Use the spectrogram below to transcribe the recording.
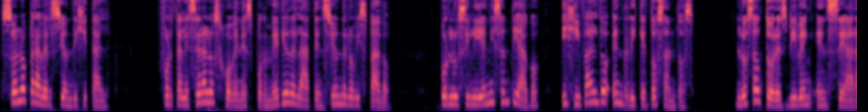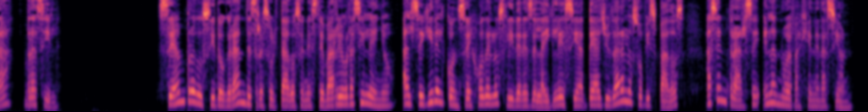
solo para versión digital. Fortalecer a los jóvenes por medio de la atención del obispado, por Lucilieni Santiago y Givaldo Enrique dos Santos. Los autores viven en Ceará, Brasil. Se han producido grandes resultados en este barrio brasileño al seguir el consejo de los líderes de la Iglesia de ayudar a los obispados a centrarse en la nueva generación.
